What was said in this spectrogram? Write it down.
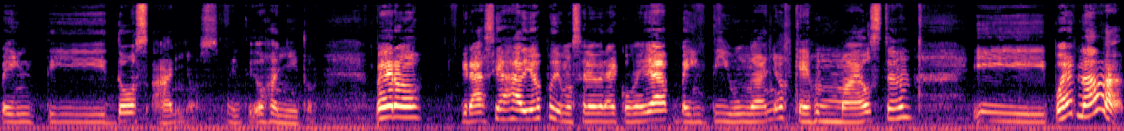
22 años, 22 añitos. Pero gracias a Dios pudimos celebrar con ella 21 años, que es un milestone. Y pues nada,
